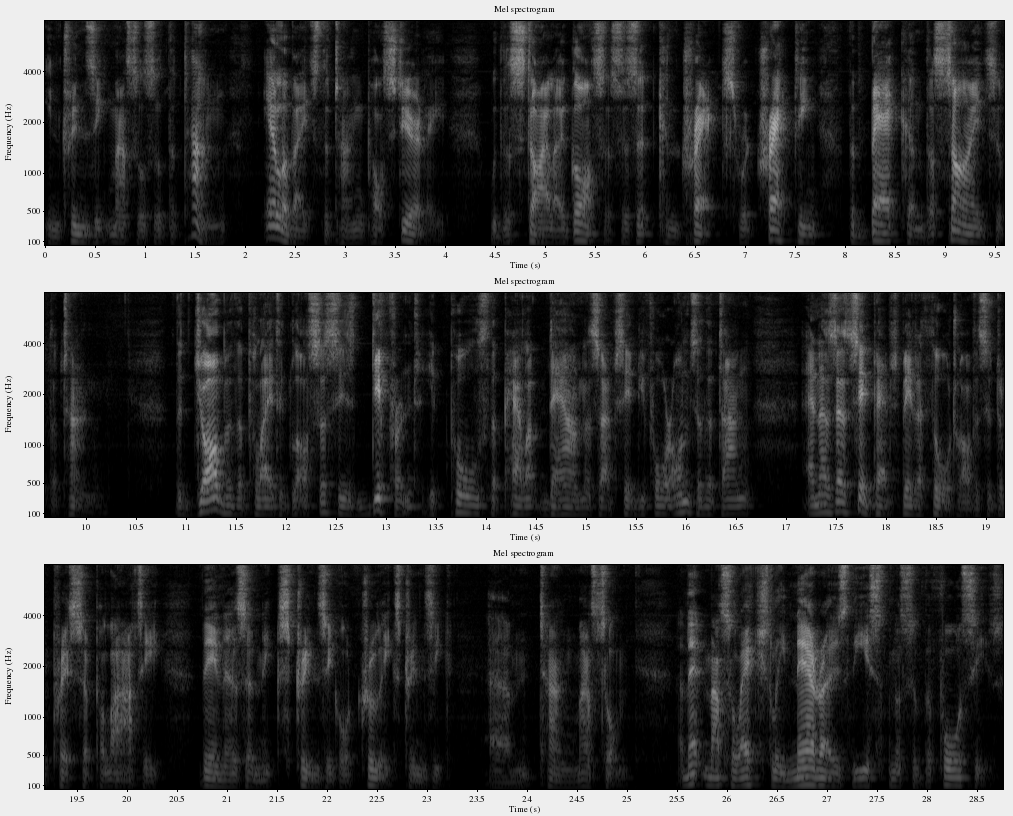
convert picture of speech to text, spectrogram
intrinsic muscles of the tongue, elevates the tongue posteriorly, with the styloglossus as it contracts, retracting the back and the sides of the tongue. The job of the palatoglossus is different. It pulls the palate down, as I've said before, onto the tongue, and as I've said, perhaps better thought of as a depressor palati than as an extrinsic or true extrinsic um, tongue muscle. And that muscle actually narrows the isthmus of the fauces.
